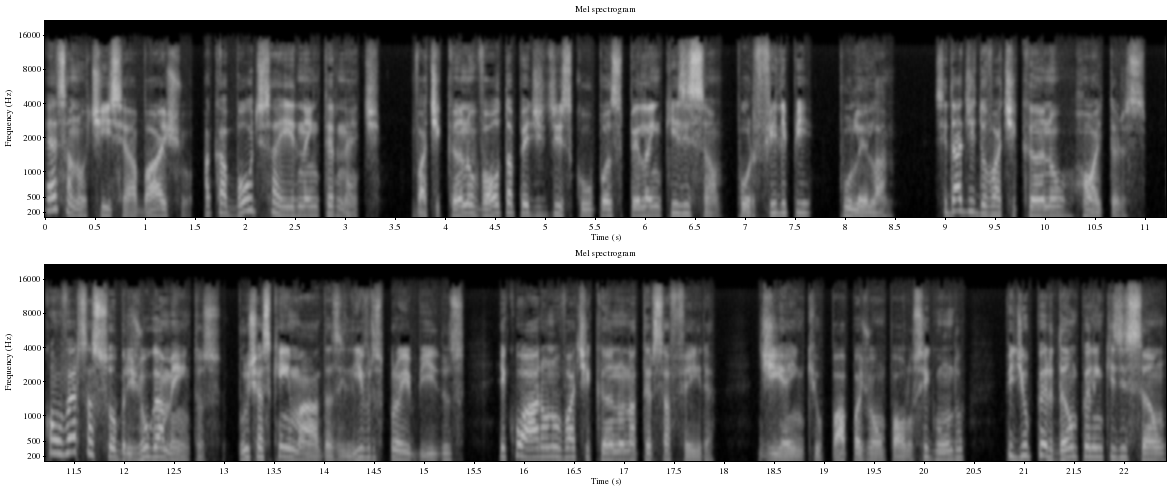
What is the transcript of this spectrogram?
Essa notícia abaixo acabou de sair na internet. Vaticano volta a pedir desculpas pela Inquisição. Por Felipe Pulela. Cidade do Vaticano, Reuters. Conversas sobre julgamentos, bruxas queimadas e livros proibidos ecoaram no Vaticano na terça-feira, dia em que o Papa João Paulo II pediu perdão pela Inquisição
